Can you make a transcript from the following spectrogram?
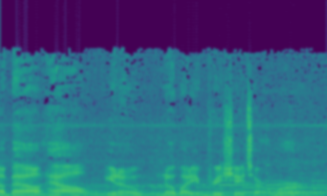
about how, you know, nobody appreciates our work.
